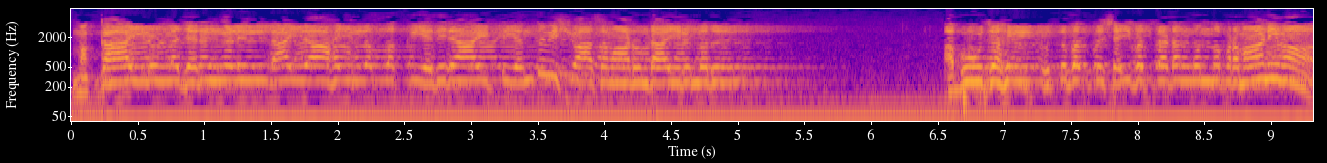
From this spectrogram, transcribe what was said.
മക്കായിലുള്ള ജനങ്ങളിൽ ലായിലാഹയില്ലക്ക് എതിരായിട്ട് എന്ത് വിശ്വാസമാണ് ഉണ്ടായിരുന്നത് അബൂജഹിൽ ഋത്തുബത്ത് ശൈബത്തടങ്ങുന്ന പ്രമാണിമാർ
